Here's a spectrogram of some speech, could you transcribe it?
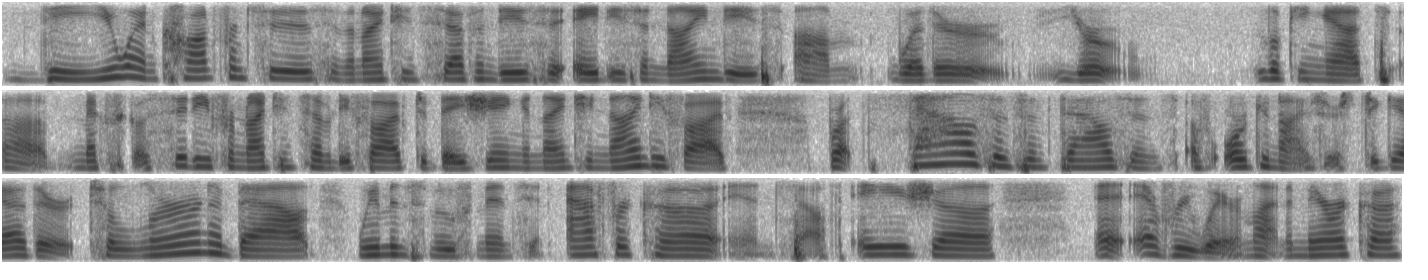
the UN conferences in the 1970s, the 80s, and 90s, um, whether you're looking at uh, Mexico City from 1975 to Beijing in 1995, brought thousands and thousands of organizers together to learn about women's movements in Africa and South Asia everywhere in Latin America,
